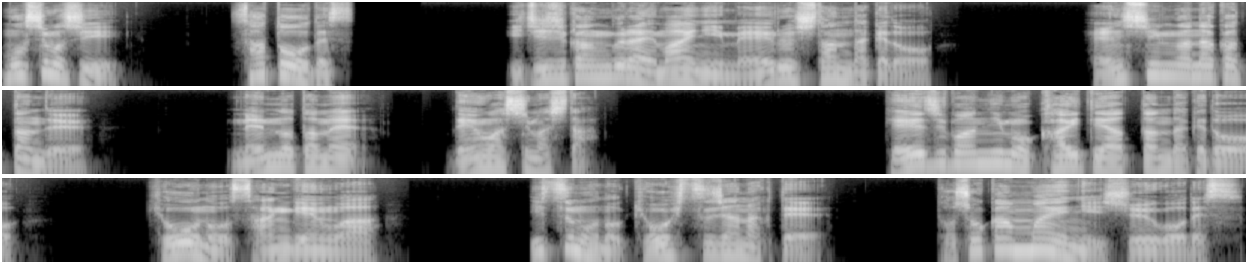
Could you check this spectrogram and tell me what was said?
もしもし、佐藤です。1時間ぐらい前にメールしたんだけど、返信がなかったんで、念のため電話しました。掲示板にも書いてあったんだけど、今日の3限はいつもの教室じゃなくて、図書館前に集合です。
